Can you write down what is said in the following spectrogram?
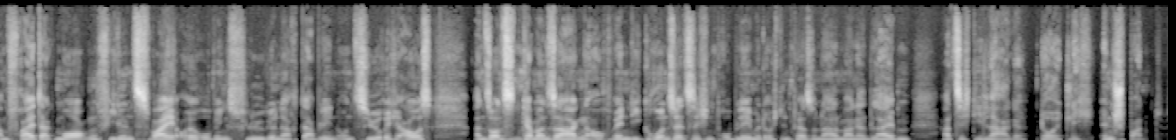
Am Freitagmorgen fielen zwei Eurowings-Flüge nach Dublin und Zürich aus. Ansonsten kann man sagen, auch wenn die grundsätzlichen Probleme durch den Personalmangel bleiben, hat sich die Lage deutlich entspannt.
